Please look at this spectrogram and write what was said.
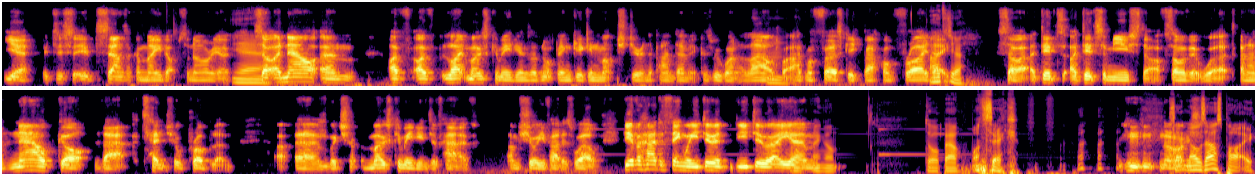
Yeah, it just it sounds like a made up scenario. Yeah. So I now um I've I've like most comedians I've not been gigging much during the pandemic because we weren't allowed. Mm. But I had my first gig back on Friday. So I did I did some new stuff. Some of it worked, and I've now got that potential problem, uh, um, which most comedians have had. I'm sure you've had as well. Have you ever had a thing where you do a you do a um? Hang on. Doorbell. One sec. no It's like. Noel's house party.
